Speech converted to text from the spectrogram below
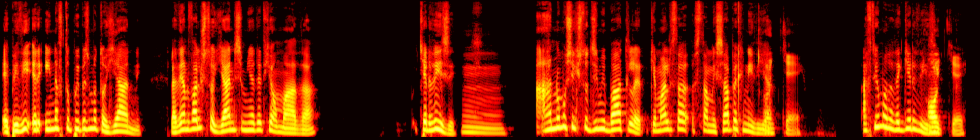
επειδή ε, είναι αυτό που είπες με το Γιάννη. Δηλαδή αν βάλεις το Γιάννη σε μια τέτοια ομάδα κερδίζει. Μμμ. Αν όμως έχεις τον Jimmy Butler και μάλιστα στα μισά παιχνίδια Οκ. αυτή η ομάδα δεν κερδίζει. Οκ. Θες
